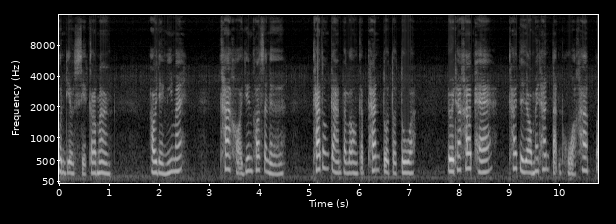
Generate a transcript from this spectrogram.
คนเดียวเสียกระมัง เอาอย่างนี้ไหม ข้าขอยื่นข้อเสนอ ข้าต้องการประลองกับท่านตัวต่อตัว โดยถ้าข้าแพ้ ข้าจะยอมให้ท่านตัดหัวข้าไป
